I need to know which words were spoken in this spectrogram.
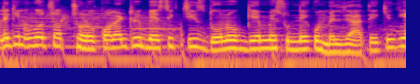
लेकिन वो सब छोड़ो कॉमेंट्री बेसिक चीज़ दोनों गेम में सुनने को मिल जाती है, क्योंकि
